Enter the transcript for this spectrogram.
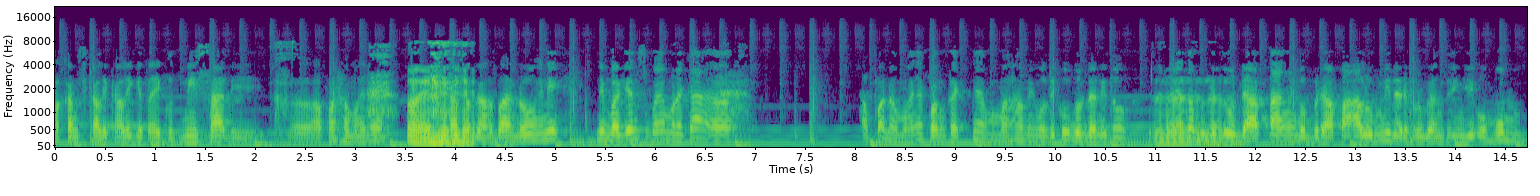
bahkan sekali-kali kita ikut misa di uh, apa namanya oh, iya. katedral Bandung ini ini bagian supaya mereka uh, apa namanya konteksnya memahami multikultur dan itu benar, ternyata benar. begitu datang beberapa alumni dari perguruan tinggi umum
